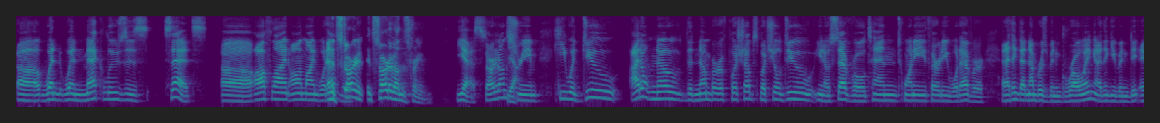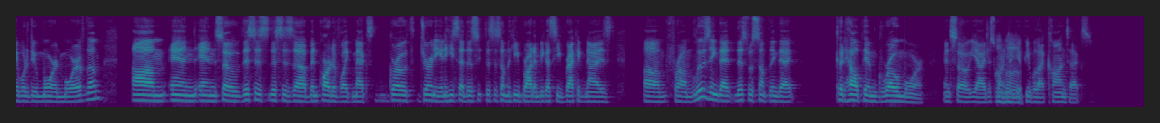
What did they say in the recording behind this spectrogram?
uh, when when Mech loses sets, uh, offline, online, whatever. And it started. It started on the stream. Yes, started on Yeah. stream. He would do I don't know the number of push-ups, but you'll do, you know, several, 10, 20, 30, whatever. And I think that number has been growing and I think you've been able to do more and more of them. Um and and so this is this has uh, been part of like Mech's growth journey and he said this this is something he brought in because he recognized um from losing that this was something that could help him grow more. And so yeah, I just wanted to Mhm. give people that context.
